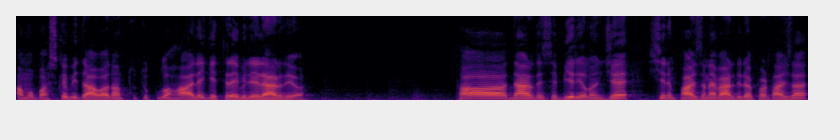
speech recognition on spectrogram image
ama başka bir davadan tutuklu hale getirebilirler diyor. Ta neredeyse bir yıl önce Şirin Payzan'a verdiği röportajda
